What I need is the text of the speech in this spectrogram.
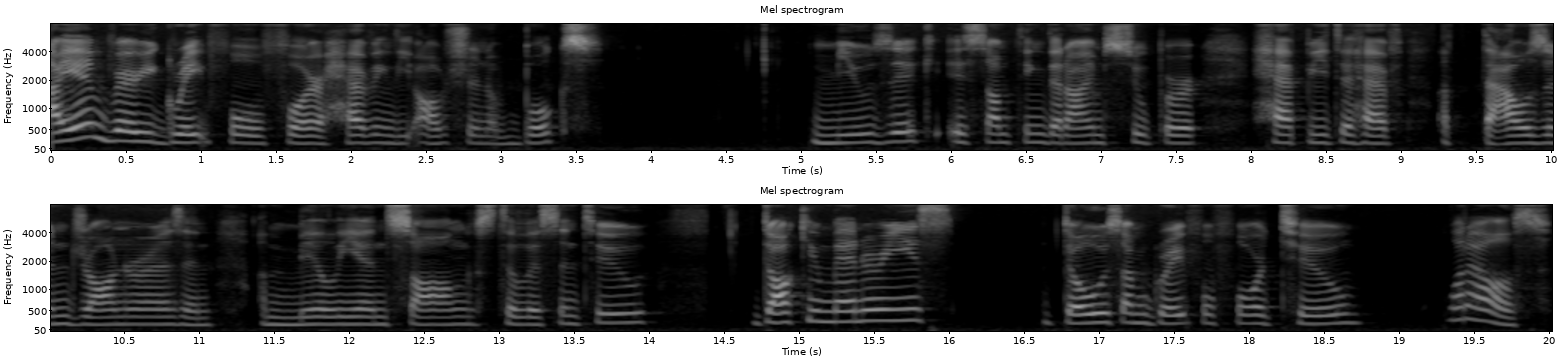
I am very grateful for having the option of books. Music is something that I'm super happy to have a thousand genres and a million songs to listen to. Documentaries, those I'm grateful for too. What else?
